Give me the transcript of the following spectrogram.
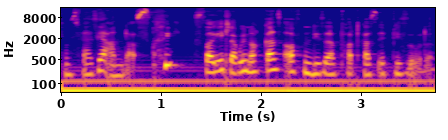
Sonst wäre es ja anders. Das sage ich, glaube ich, noch ganz oft in dieser Podcast-Episode.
